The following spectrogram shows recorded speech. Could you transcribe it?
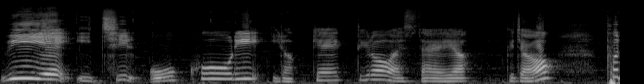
위에 275콜이 이렇게 들어왔어요. 그죠? 푸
